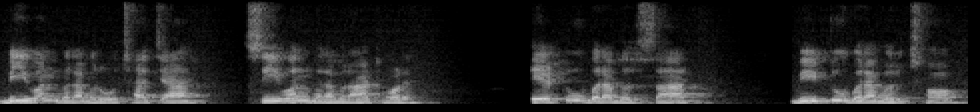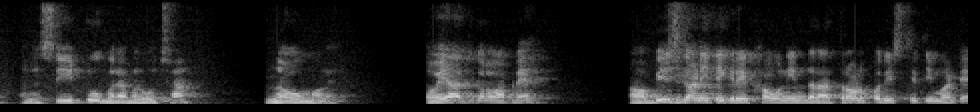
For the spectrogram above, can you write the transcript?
બી વન બરાબર ઓછા ચાર સી વન બરાબર આઠ મળે એ ટુ બરાબર સાત બી ટુ બરાબર છ અને સી ટુ બરાબર ઓછા નવ મળે. તો યાદ કરો આપણે બીજગાણિતિક રેખાઓની અંદર આ ત્રણ પરિસ્થિતિ માટે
